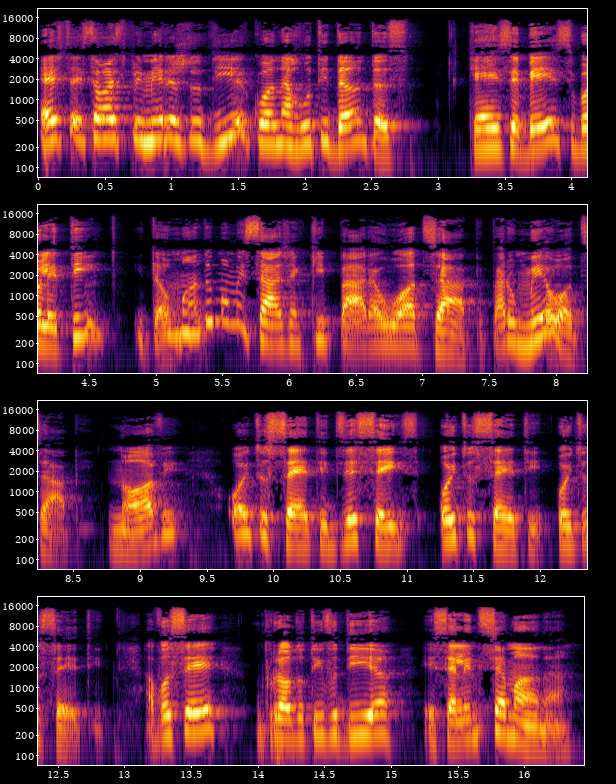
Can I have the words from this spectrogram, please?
Estas são as primeiras do dia com Ana Ruth Dantas. Quer receber esse boletim? Então manda uma mensagem aqui para o WhatsApp, para o meu WhatsApp, 9 8716 8787. A você, um produtivo dia, excelente semana.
